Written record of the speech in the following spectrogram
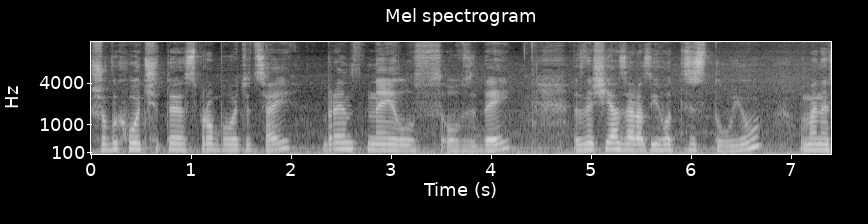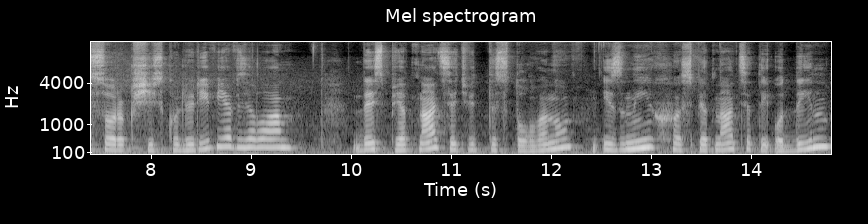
що ви хочете спробувати оцей бренд Nails of the Day. Значить, я зараз його тестую. У мене 46 кольорів я взяла, десь 15 відтестовано. Із них з 15 один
